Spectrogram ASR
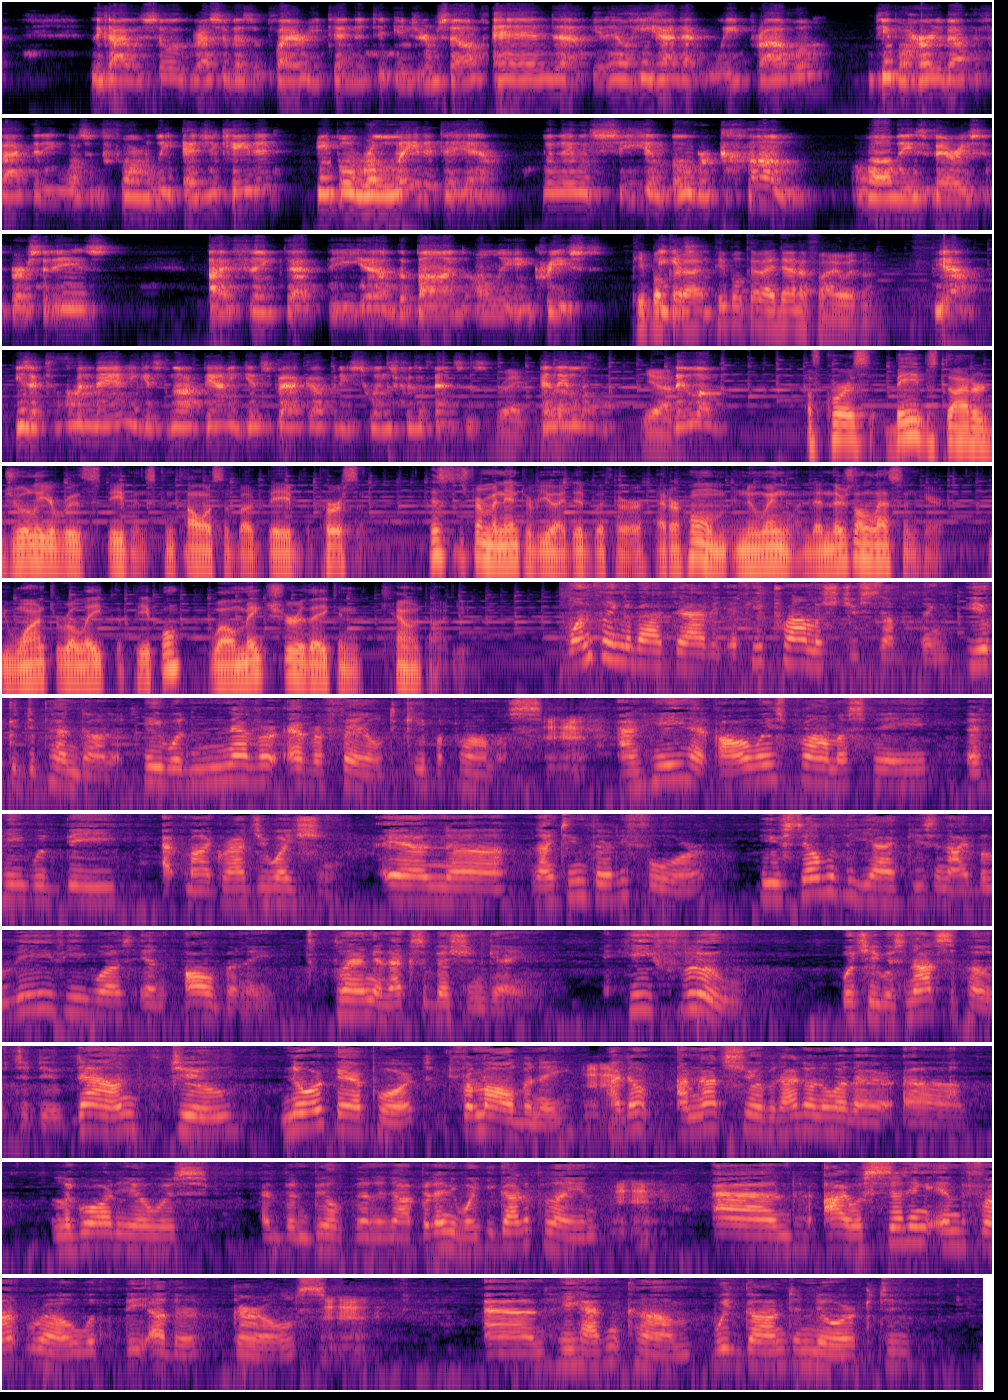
the guy was so aggressive as a player, he tended to injure himself. And, uh, you know, he had that weight problem. People heard about the fact that he wasn't formally educated. People related to him when they would see him overcome all these various adversities I think that the uh, the bond only increased. People could gets, people could identify with him. Yeah, he's a common man. He gets knocked down, he gets back up, and he swings for the fences. Right. And well, they love him. Yeah. They love him. Of course, Babe's daughter Julia Ruth Stevens can tell us about Babe the person. This is from an interview I did with her at her home in New England, and there's a lesson here. You want to relate to people? Well, make sure they can count on you. One thing about Daddy, if he promised you something, you could depend on it. He would never ever fail to keep a promise. Mm-hmm. And he had always promised me that he would be at my graduation. In uh, 1934, he was still with the Yankees, and I believe he was in Albany playing an exhibition game. He flew, which he was not supposed to do, down to Newark Airport from Albany. Mm-hmm. I don't. I'm not sure, but I don't know whether uh, LaGuardia was had been built then or not. But anyway, he got a plane, mm-hmm. and I was sitting in the front row with the other girls, mm-hmm. and he hadn't come. We'd gone to Newark to.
